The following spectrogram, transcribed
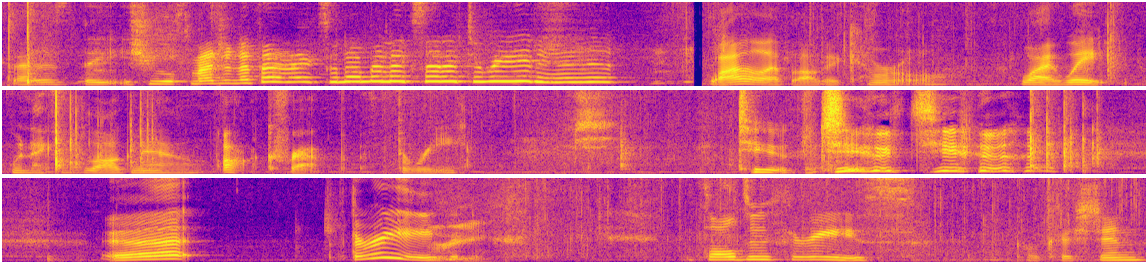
that is the issue of Imagine FX, and I'm really excited to read it. While I vlog, it can roll. Why wait when I can vlog now? Oh crap. Three. Two. Two. Two. Uh, three. Three. Let's all do threes. Go Christian.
